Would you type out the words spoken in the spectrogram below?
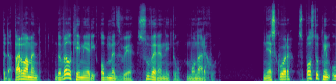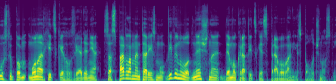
Teda parlament do veľkej miery obmedzuje suverenitu monarchu. Neskôr, s postupným ústupom monarchického zriadenia, sa z parlamentarizmu vyvinulo dnešné demokratické spravovanie spoločnosti.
